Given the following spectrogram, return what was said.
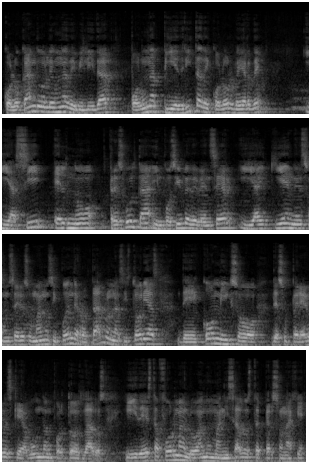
colocándole una debilidad por una piedrita de color verde y así él no resulta imposible de vencer y hay quienes son seres humanos y pueden derrotarlo en las historias de cómics o de superhéroes que abundan por todos lados. Y de esta forma lo han humanizado este personaje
